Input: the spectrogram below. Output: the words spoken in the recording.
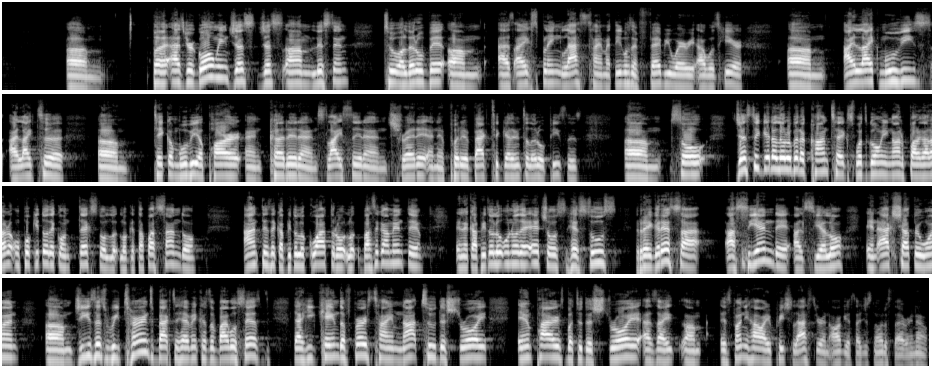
Um, but as you're going, just just um, listen to a little bit. Um, as I explained last time, I think it was in February. I was here. Um, I like movies. I like to take a movie apart and cut it and slice it and shred it and then put it back together into little pieces. Um, so just to get a little bit of context, what's going on, para ganar un poquito de contexto, lo, que está pasando antes del capítulo 4, lo- básicamente en el capítulo 1 de Hechos, Jesús regresa, asciende al cielo. In Acts chapter 1, um, Jesus returns back to heaven because the Bible says that he came the first time not to destroy empires, but to destroy, as I, um, it's funny how I preached last year in August. I just noticed that right now.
